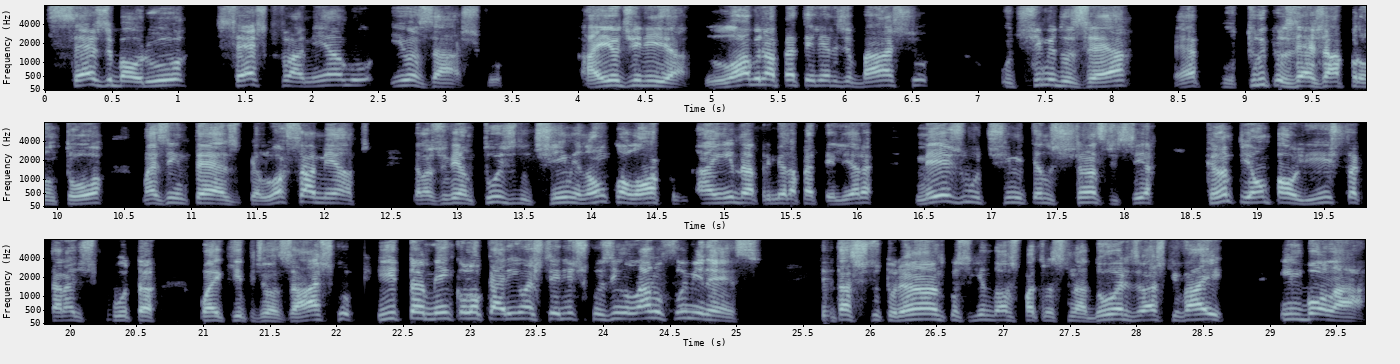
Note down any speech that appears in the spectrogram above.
Sérgio Bauru, Sesc Flamengo e Osasco. Aí eu diria, logo na prateleira de baixo, o time do Zé, é, por tudo que o Zé já aprontou, mas em tese, pelo orçamento, pela juventude do time, não coloco ainda na primeira prateleira, mesmo o time tendo chance de ser campeão paulista, que está na disputa com a equipe de Osasco, e também colocaria um asteriscozinho lá no Fluminense, que está se estruturando, conseguindo novos patrocinadores, eu acho que vai embolar.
